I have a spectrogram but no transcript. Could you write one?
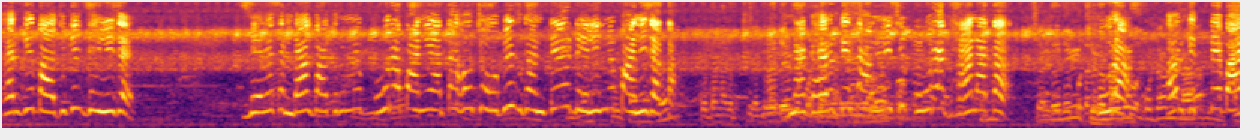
घर के बाजू की दहलीज है मेरे संडास बाथरूम में पूरा पानी आता है और 24 घंटे डेली में पानी जाता. ना घर के सामने से पूरा घान आता. पूरा. और कितने बार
